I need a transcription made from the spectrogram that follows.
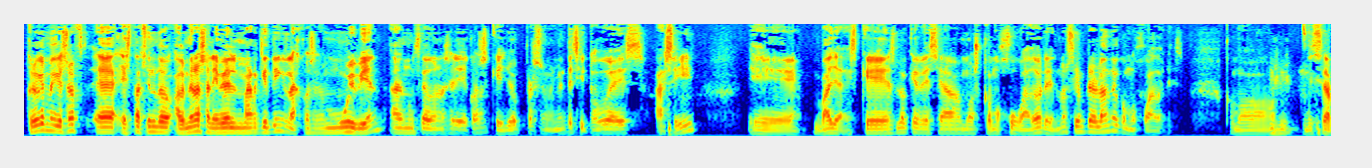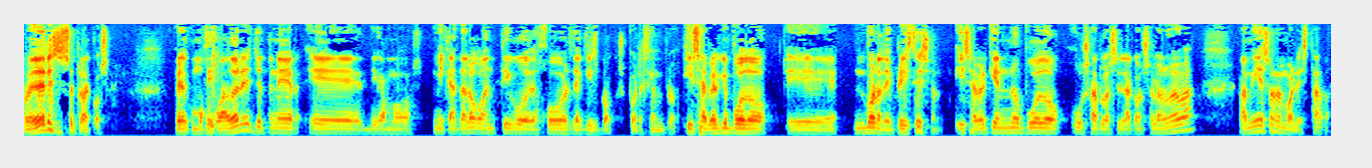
creo que Microsoft eh, está haciendo, al menos a nivel marketing, las cosas muy bien. Ha anunciado una serie de cosas que yo personalmente, si todo es así, eh, vaya, es que es lo que deseábamos como jugadores, ¿no? Siempre hablando como jugadores. Como desarrolladores es otra cosa. Pero como Sí. jugadores, yo tener, eh, digamos, mi catálogo antiguo de juegos de Xbox, por ejemplo, y saber que puedo, eh, bueno, de PlayStation, y saber que no puedo usarlos en la consola nueva, a mí eso me molestaba.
